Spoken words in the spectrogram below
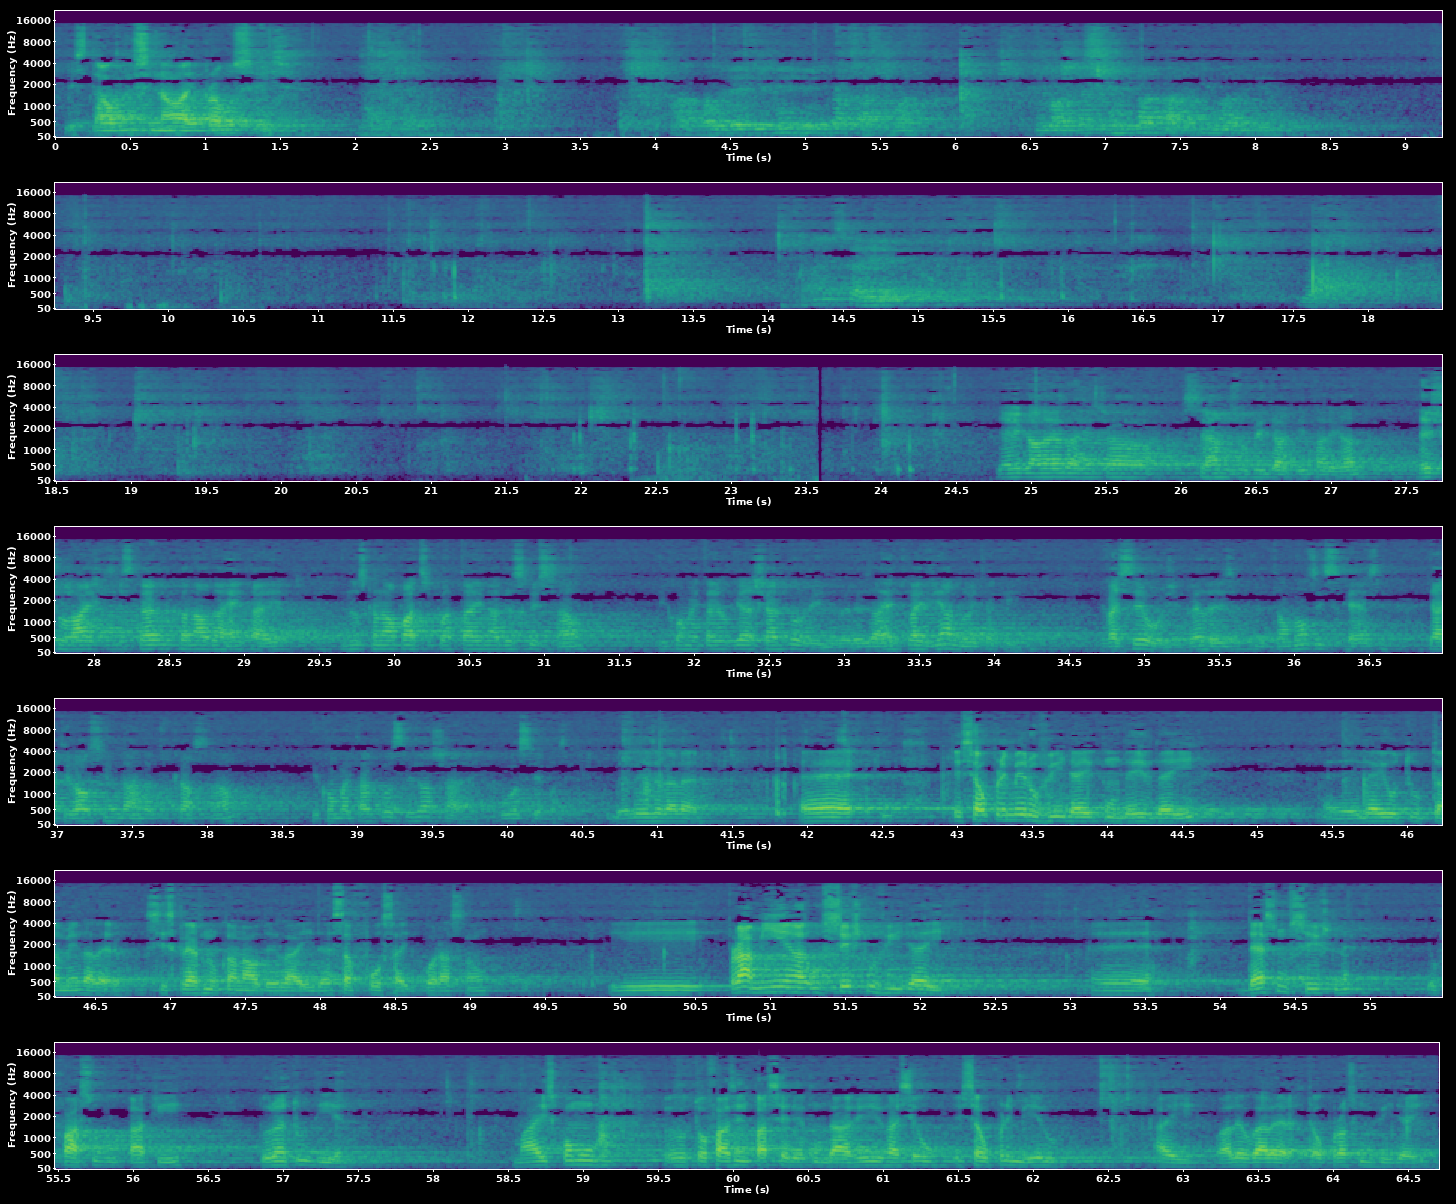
Ver se dá algum sinal aí pra vocês. Ah, pode ver que vem gente pra cá, mano. Eu acho que é pra cá, aqui embaixo aqui. É isso aí. E aí galera, a gente já encerramos o vídeo aqui, tá ligado? Deixa o like, se inscreve no canal da gente aí, nos canal participante tá aí na descrição. E comenta aí o que acharam do vídeo, beleza? A gente vai vir à noite aqui. Vai ser hoje, beleza? Então não se esquece de ativar o sininho da notificação e comentar o que vocês acharem. Com você, parceiro. Beleza, galera? É, esse é o primeiro vídeo aí com o David aí. É, ele é YouTube também, galera. Se inscreve no canal dele aí, dá essa força aí de coração. E pra mim é o sexto vídeo aí. É, décimo sexto, né? Eu faço aqui durante o dia. Mas como eu estou fazendo parceria com o Davi, vai ser o, esse é o primeiro aí. Valeu, galera. Até o próximo vídeo aí.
